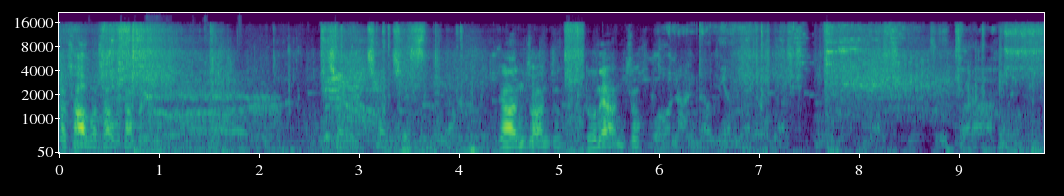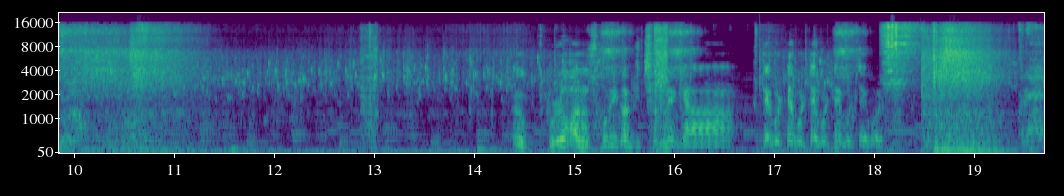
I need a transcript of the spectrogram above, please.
야 잡아봐 잡아 잡아 이거. 적을 처치했습니다. 야 안줘 안줘 너네 안줘 원한다면 지켜라 굴러가는 소리가 미쳤네 그냥 떼굴 떼굴 떼굴 떼굴 떼굴 그래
